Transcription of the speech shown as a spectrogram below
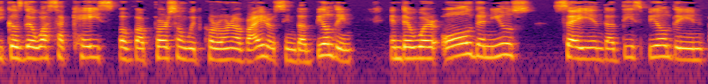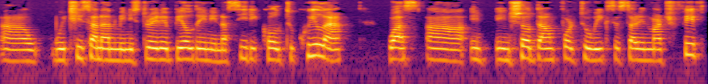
because there was a case of a person with coronavirus in that building and there were all the news saying that this building uh, which is an administrative building in a city called tukwila was uh, in, in shutdown for two weeks starting march 5th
